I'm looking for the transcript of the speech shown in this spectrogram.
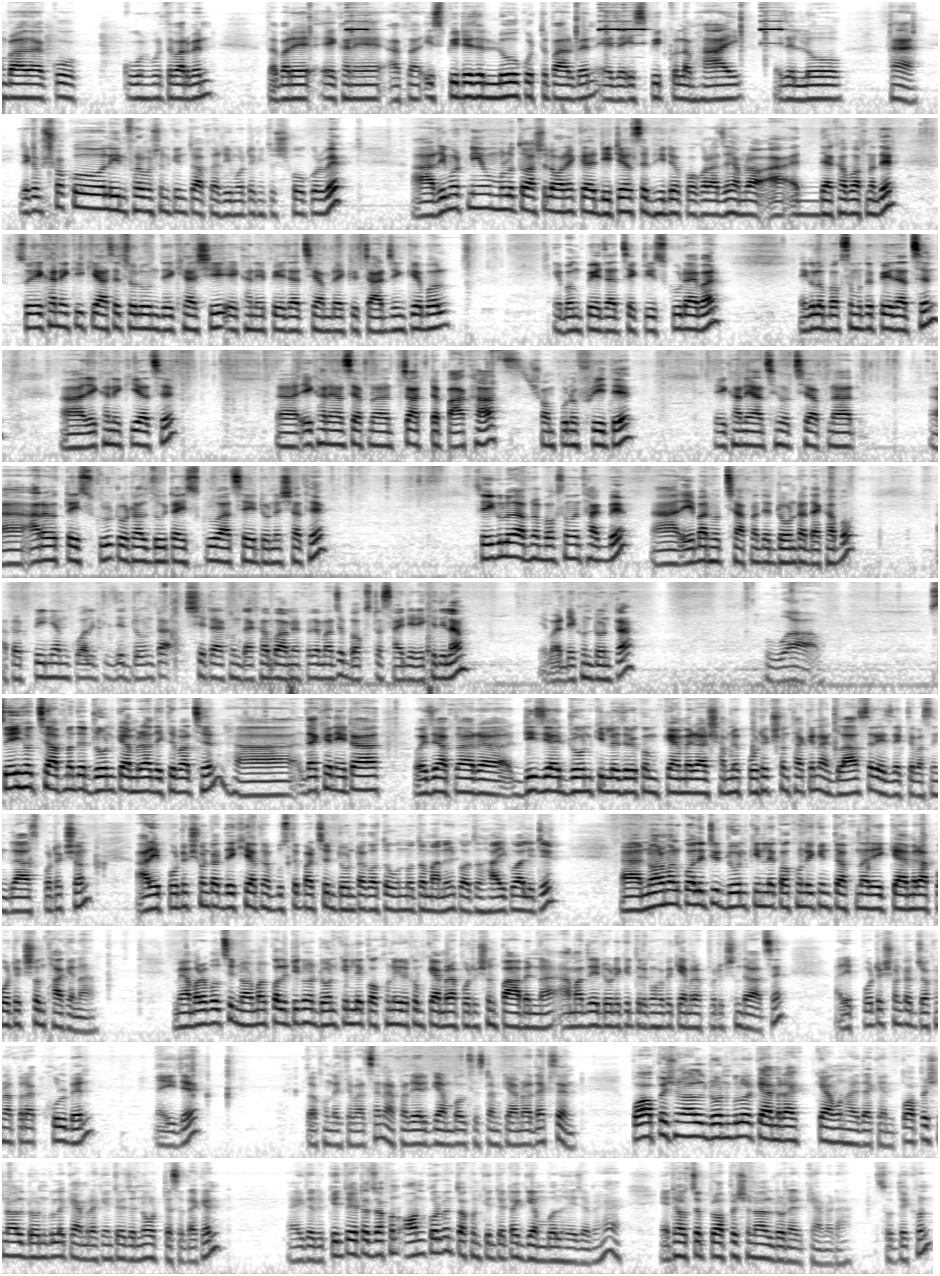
করতে পারবেন। তারপরে এখানে আপনার স্পিডে যে লো করতে পারবেন, এই যে স্পিড করলাম হাই এই যে লো হ্যাঁ। এরকম সকল ইনফরমেশন কিন্তু আপনার রিমোটে কিন্তু শো করবে। আর রিমোট নিয়ে মূলত আসলে অনেক ডিটেলসে ভিডিও করা যায়, আমরা দেখাবো আপনাদের। সো এখানে কি কি আছে চলুন দেখে আসি। এখানে পেয়ে যাচ্ছি আমরা একটি চার্জিং কেবল এবং পেয়ে যাচ্ছে একটি স্ক্রুড্রাইভার এগুলো বক্সের মধ্যে পেয়ে যাচ্ছেন। আর এখানে কি আছে? এখানে আছে আপনার চারটা পাখা সম্পূর্ণ ফ্রিতে এখানে আছে হচ্ছে আপনার আরও একটা স্ক্রু, টোটাল দুইটা স্ক্রু আছে এই ড্রোনের সাথে। সেইগুলো আপনার বক্সের মধ্যে থাকবে। আর এবার হচ্ছে আপনাদের ড্রোনটা দেখাবো। আপনার প্রিমিয়াম কোয়ালিটির যে ড্রোনটা, সেটা এখন দেখাবো। আমি আপনাদের মাঝে বক্সটা সাইডে রেখে দিলাম। এবার দেখুন ড্রোনটা। ওয়াও সেই হচ্ছে আপনাদের ড্রোন ক্যামেরা, দেখতে পাচ্ছেন। দেখেন, এটা ওই যে আপনার ডিজিআই ড্রোন কিনলে যেরকম ক্যামেরার সামনে প্রোটেকশন থাকে না গ্লাসের এই দেখতে পাচ্ছেন গ্লাস প্রোটেকশন আর এই প্রোটেকশনটা দেখে আপনারা বুঝতে পারছেন ড্রোনটা কত উন্নত মানের, কত হাই কোয়ালিটির নর্মাল কোয়ালিটির ড্রোন কিনলে কখনোই কিন্তু আপনার এই ক্যামেরা প্রোটেকশন থাকে না। আমি আবারও বলছি নর্মাল কোয়ালিটি কোনো ড্রোন কিনলে কখনোই এরকম ক্যামেরা প্রোটেকশন পাবেন না। আমাদের এই ড্রোনে কিন্তু এরকমভাবে ক্যামেরা প্রোটেকশন দেওয়া আছে। আর এই প্রোটেকশনটা যখন আপনারা খুলবেন, এই যে, তখন দেখতে পাচ্ছেন আপনাদের গ্যাম্বল সিস্টেম ক্যামেরা দেখছেন? প্রফেশনাল ড্রোনগুলোর ক্যামেরা কেমন হয় দেখেন? প্রফেশনাল ড্রোনগুলোর ক্যামেরা কিন্তু এই যে নড়তেছে, দেখেন? একদম। কিন্তু এটা যখন অন করবেন, তখন কিন্তু এটা গ্যাম্বল হয়ে যাবে হ্যাঁ? এটা হচ্ছে প্রফেশনাল ড্রোনের ক্যামেরা সো দেখুন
